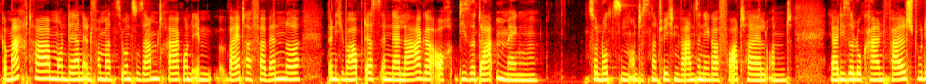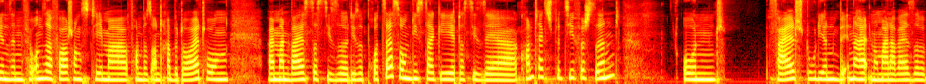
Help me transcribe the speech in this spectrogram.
gemacht haben und deren Informationen zusammentrage und eben weiter verwende, bin ich überhaupt erst in der Lage, auch diese Datenmengen zu nutzen. Und das ist natürlich ein wahnsinniger Vorteil. Und ja, diese lokalen Fallstudien sind für unser Forschungsthema von besonderer Bedeutung, weil man weiß, dass diese, diese Prozesse, um die es da geht, dass die sehr kontextspezifisch sind. Und Fallstudien beinhalten normalerweise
